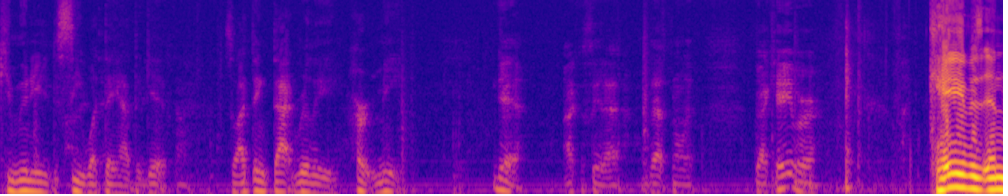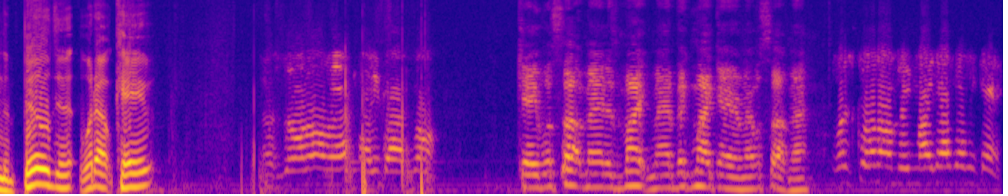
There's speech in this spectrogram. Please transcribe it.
community to see what they had to give. So I think that really hurt me. Yeah, I can see that definitely. We got Caver. Cave is in the building. What up, Cave? What's going on, man? How you guys doing? Cave, what's up, man? It's Mike, man. Big Mike here, man. What's up, man? What's going on, Big Mike? How's everything?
